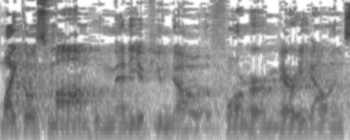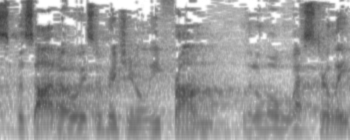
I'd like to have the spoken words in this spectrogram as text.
Michael's mom, whom many of you know, the former Mary Ellen Sposato, is originally from little old Westerly.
